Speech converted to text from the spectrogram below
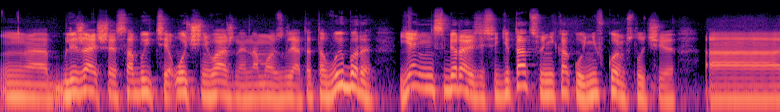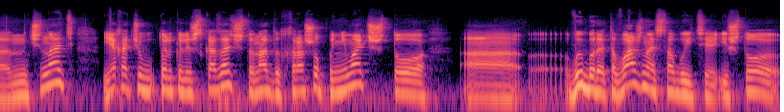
ближайшее событие, очень важное, на мой взгляд, это выборы. Я не собираюсь здесь агитацию никакую, ни в коем случае э, начинать. Я хочу только лишь сказать, что надо хорошо понимать, что а, выбор это важное событие, и что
